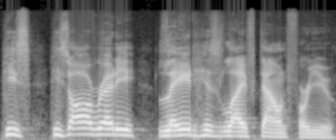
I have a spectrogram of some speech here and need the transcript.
He's, he's already laid his life down for you.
